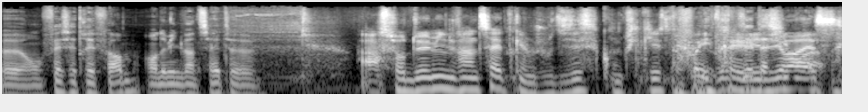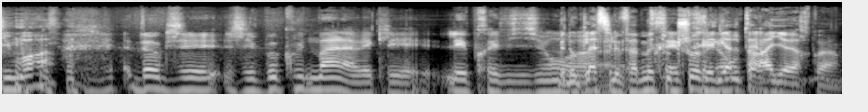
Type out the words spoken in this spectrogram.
euh, on fait cette réforme en 2027 euh, Alors sur 2027, comme je vous disais, c'est compliqué, c'est Oui, une prévision à six mois. Donc j'ai beaucoup de mal avec les, les prévisions. Mais donc là, c'est le euh, fameux toute chose égale par ailleurs, quoi.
